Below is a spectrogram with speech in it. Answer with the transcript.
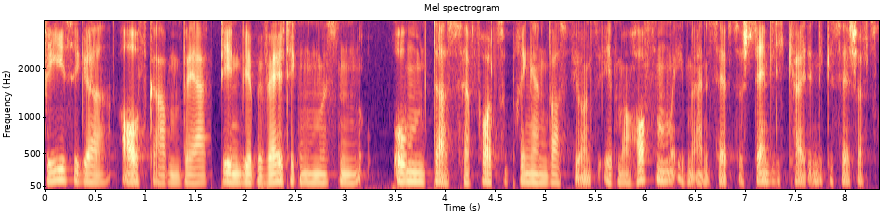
riesiger Aufgabenberg, den wir bewältigen müssen, um das hervorzubringen, was wir uns eben erhoffen, eben eine Selbstverständlichkeit in die Gesellschaft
